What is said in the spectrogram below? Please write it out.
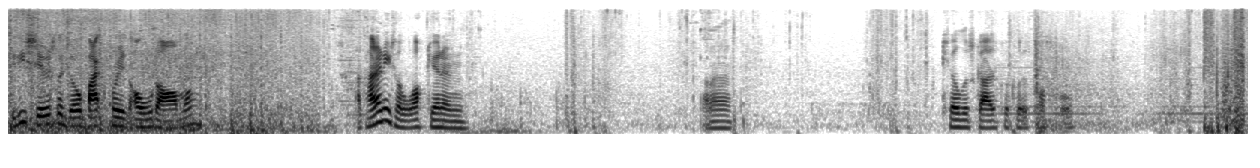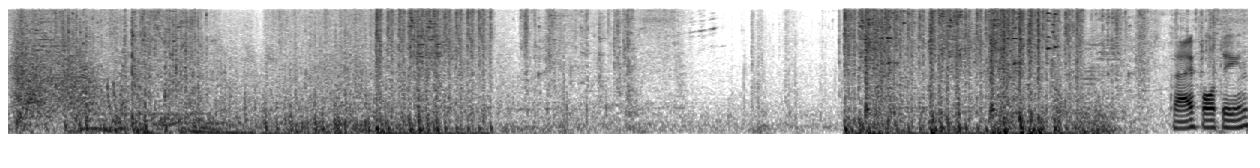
Did he seriously go back for his old armor? I kind of need to lock in and kill this guy as quickly as possible. Okay, 14.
